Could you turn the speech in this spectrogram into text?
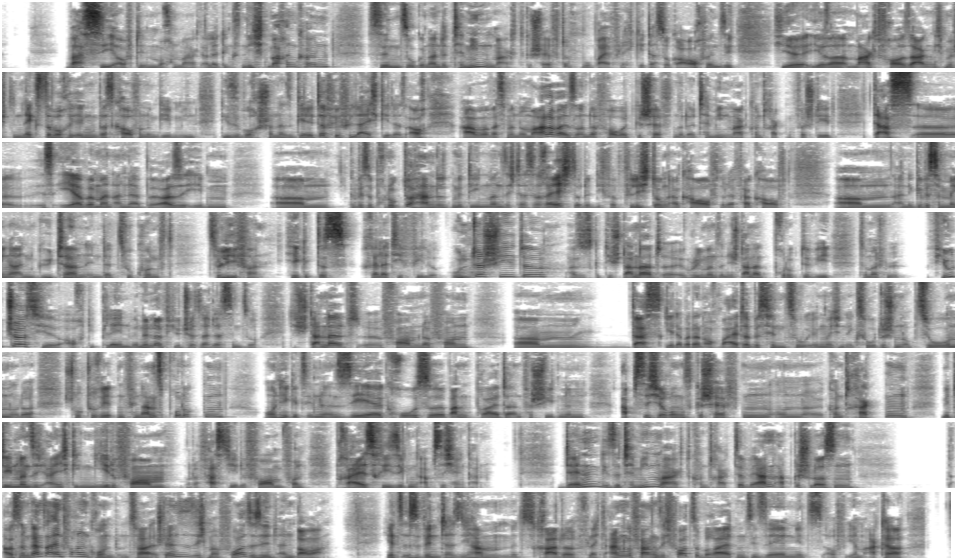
Was sie auf dem Wochenmarkt allerdings nicht machen können, sind sogenannte Terminmarktgeschäfte. Wobei, vielleicht geht das sogar auch, wenn sie hier ihrer Marktfrau sagen, ich möchte nächste Woche irgendwas kaufen und geben ihnen diese Woche schon das Geld dafür. Vielleicht geht das auch. Aber was man normalerweise unter Forward-Geschäften oder Terminmarktkontrakten versteht, das äh, ist eher, wenn man an der Börse eben ähm, gewisse Produkte handelt, mit denen man sich das Recht oder die Verpflichtung erkauft oder verkauft, ähm, eine gewisse Menge an Gütern in der Zukunft zu liefern. Hier gibt es relativ viele Unterschiede. Also es gibt die Standard äh, Agreements und die Standardprodukte wie zum Beispiel Futures, hier auch die Plain Vanilla Futures, also das sind so die Standardformen davon. Ähm, das geht aber dann auch weiter bis hin zu irgendwelchen exotischen Optionen oder strukturierten Finanzprodukten. Und hier gibt es eben eine sehr große Bandbreite an verschiedenen Absicherungsgeschäften und äh, Kontrakten, mit denen man sich eigentlich gegen jede Form oder fast jede Form von Preisrisiken absichern kann. Denn diese Terminmarktkontrakte werden abgeschlossen aus einem ganz einfachen Grund. Und zwar stellen Sie sich mal vor, Sie sind ein Bauer. Jetzt ist Winter. Sie haben jetzt gerade vielleicht angefangen, sich vorzubereiten. Sie säen jetzt auf Ihrem Acker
